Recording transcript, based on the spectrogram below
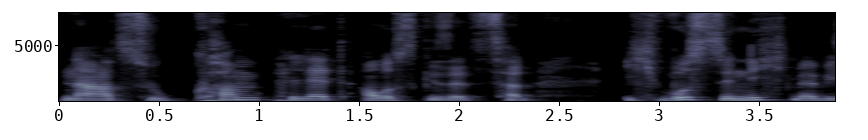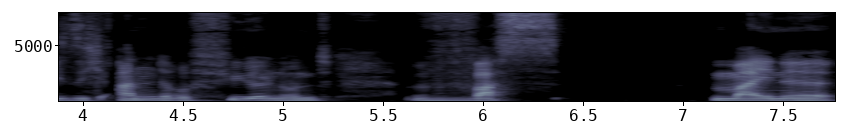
nahezu komplett ausgesetzt hat. Ich wusste nicht mehr, wie sich andere fühlen und was meine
